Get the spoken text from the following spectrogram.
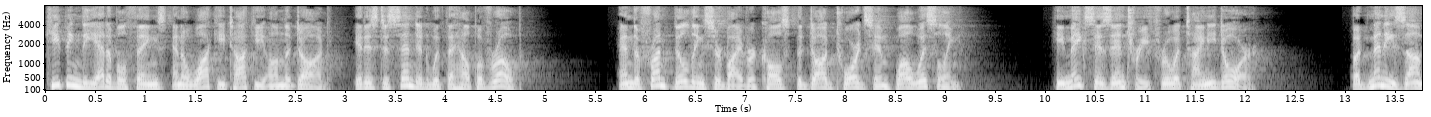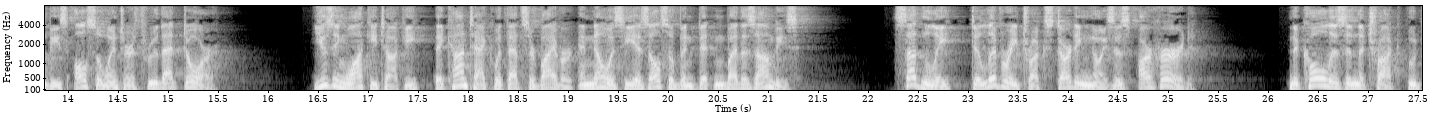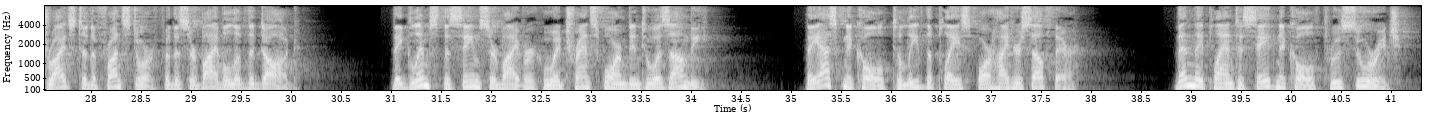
Keeping the edible things and a walkie-talkie on the dog, it is descended with the help of rope. And the front building survivor calls the dog towards him while whistling. He makes his entry through a tiny door. But many zombies also enter through that door. Using walkie-talkie, they contact with that survivor and know as he has also been bitten by the zombies. Suddenly, delivery truck starting noises are heard. Nicole is in the truck who drives to the front store for the survival of the dog. They glimpse the same survivor who had transformed into a zombie. They ask Nicole to leave the place or hide herself there. Then they plan to save Nicole through sewerage.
